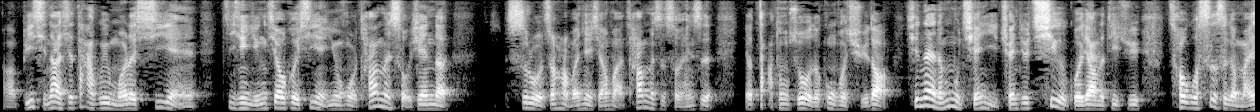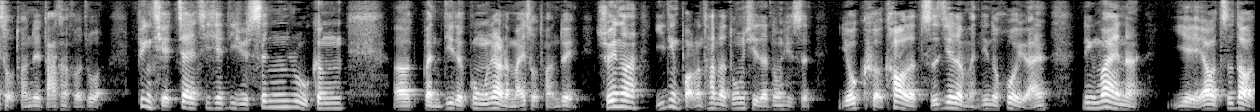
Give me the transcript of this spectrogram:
啊。比起那些大规模的吸引、进行营销和吸引用户，他们首先的。思路正好完全相反，他们是首先是要打通所有的供货渠道。现在呢，目前以全球七个国家的地区超过四十个买手团队达成合作，并且在这些地区深入跟呃本地的供应链的买手团队，所以呢，一定保证他的东西的东西是有可靠的、直接的、稳定的货源。另外呢，也要知道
